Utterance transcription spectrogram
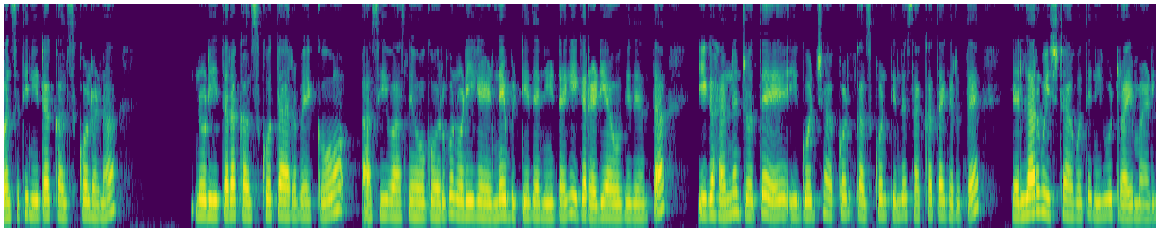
ಒಂದು ಸತಿ ನೀಟಾಗಿ ಕಲಿಸ್ಕೊಳ್ಳೋಣ. ನೋಡಿ, ಈ ಥರ ಕಲಿಸ್ಕೋತಾ ಇರಬೇಕು. ಹಸಿ ವಾಸನೆ ಹೋಗೋವರೆಗೂ ನೋಡಿ, ಈಗ ಎಣ್ಣೆ ಬಿಟ್ಟಿದೆ ನೀಟಾಗಿ, ಈಗ ರೆಡಿ ಆಗೋಗಿದೆ ಅಂತ ಈಗ ಅನ್ನದ ಜೊತೆ ಈ ಗೊಜ್ಜು ಹಾಕ್ಕೊಂಡು ಕಲ್ಸ್ಕೊಂಡು ತಿಂದರೆ ಸಖತ್ತಾಗಿರುತ್ತೆ. ಎಲ್ಲರಿಗೂ ಇಷ್ಟ ಆಗುತ್ತೆ, ನೀವು ಟ್ರೈ ಮಾಡಿ.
